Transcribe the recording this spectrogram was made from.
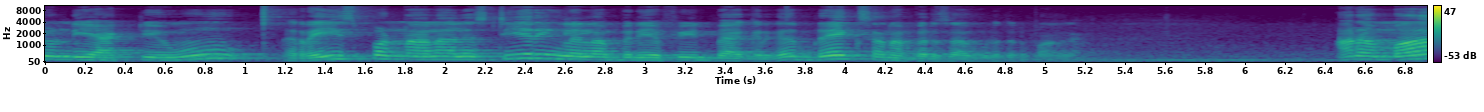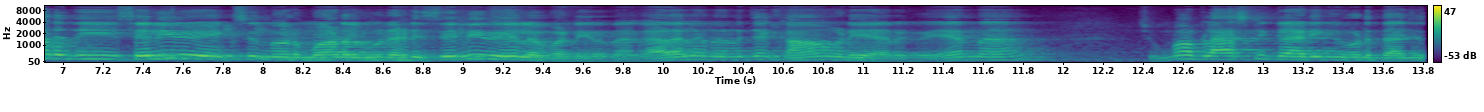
டுவெண்ட்டி ஆக்டிவும் ரைஸ் பண்ணாலும் அதில் ஸ்டியரிங்ல எல்லாம் பெரிய ஃபீட்பேக் இருக்குது. பிரேக்ஸ் ஆனால் பெருசாக கொடுத்துருப்பாங்க. ஆனால் மாருதி செலிரியோ எக்ஸ்னு ஒரு மாடல் முன்னாடி செலிரியோவில் பண்ணியிருந்தாங்க. அதெல்லாம் நினச்சா காமெடியாக இருக்கும். ஏன்னா சும்மா பிளாஸ்டிக் லைனிங் கொடுத்தாச்சு.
